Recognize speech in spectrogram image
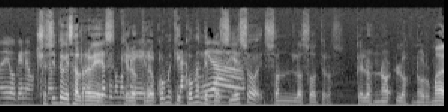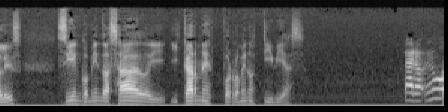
No digo que no. Yo siento que es al revés, que, los que lo comen, que comen de por sí eso son los otros, que los los normales siguen comiendo asado y, y carnes por lo menos tibias. Claro, no,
